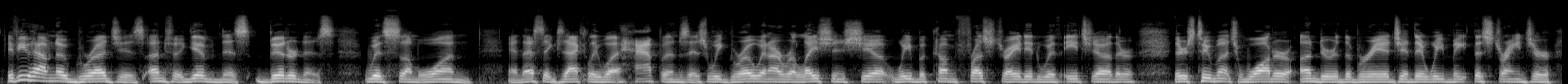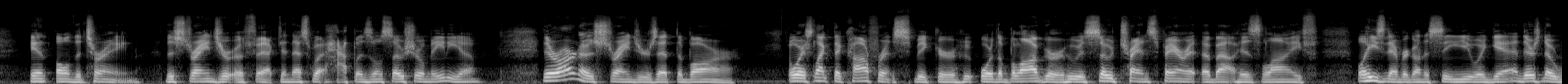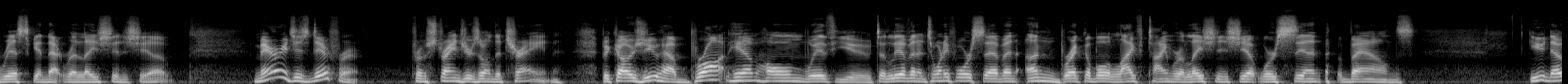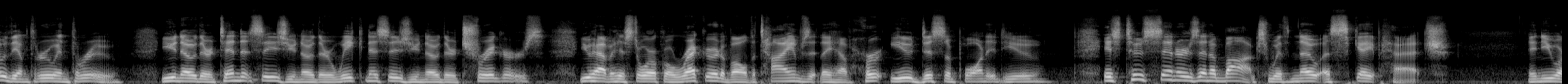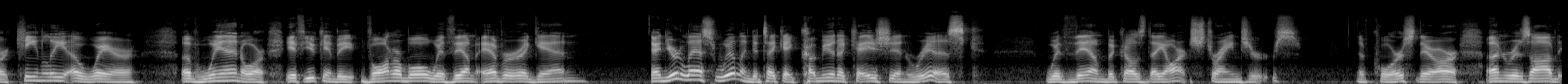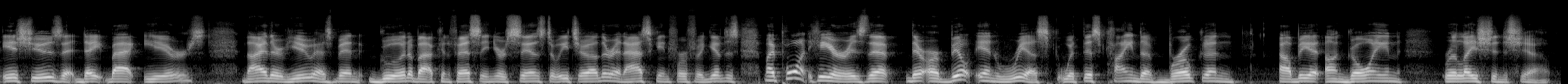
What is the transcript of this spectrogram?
if you have no grudges, unforgiveness, bitterness with someone. And that's exactly what happens as we grow in our relationship. We become frustrated with each other. There's too much water under the bridge, and then we meet the stranger in, on the train, the stranger effect. And that's what happens on social media. There are no strangers at the bar. Or it's like the conference speaker who, or the blogger who is so transparent about his life. Well, he's never going to see you again. There's no risk in that relationship. Marriage is different from strangers on the train because you have brought him home with you to live in a 24 7 unbreakable lifetime relationship where sin abounds. You know them through and through. You know their tendencies, you know their weaknesses, you know their triggers. You have a historical record of all the times that they have hurt you, disappointed you. It's two sinners in a box with no escape hatch. And you are keenly aware of when or if you can be vulnerable with them ever again. And you're less willing to take a communication risk with them because they aren't strangers. Of course, there are unresolved issues that date back years. Neither of you has been good about confessing your sins to each other and asking for forgiveness. My point here is that there are built in risk with this kind of broken, albeit ongoing, relationship.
